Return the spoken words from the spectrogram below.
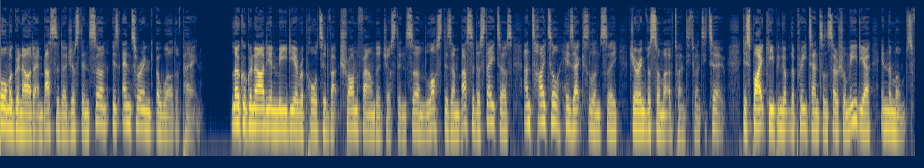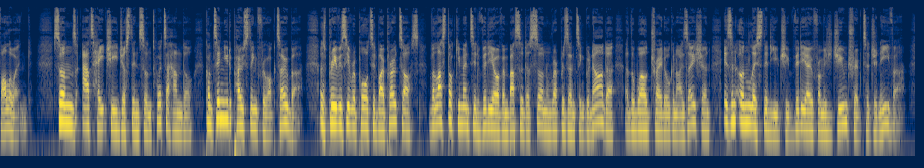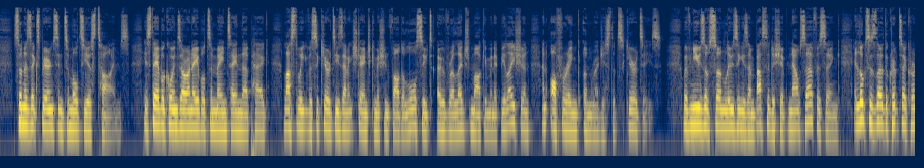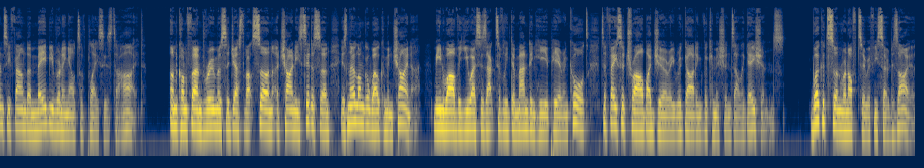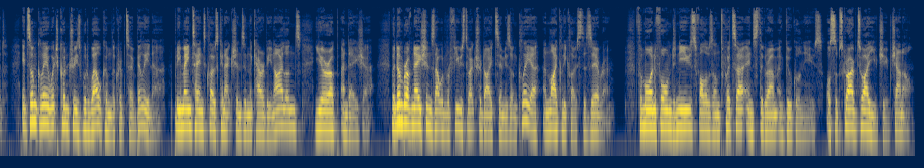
former Grenada ambassador Justin Sun is entering a world of pain. Local Grenadian media reported that Tron founder Justin Sun lost his ambassador status and title His Excellency during the summer of 2022, despite keeping up the pretense on social media in the months following. Sun's at HE Justin Sun Twitter handle continued posting through October. As previously reported by Protos, the last documented video of Ambassador Sun representing Grenada at the World Trade Organization is an unlisted YouTube video from his June trip to Geneva. Sun is experiencing tumultuous times. His stablecoins are unable to maintain their peg. Last week, the Securities and Exchange Commission filed a lawsuit over alleged market manipulation and offering unregistered securities. With news of Sun losing his ambassadorship now surfacing, it looks as though the cryptocurrency founder may be running out of places to hide. Unconfirmed rumours suggest that Sun, a Chinese citizen, is no longer welcome in China. Meanwhile, the US is actively demanding he appear in court to face a trial by jury regarding the Commission's allegations. Where could Sun run off to if he so desired? It's unclear which countries would welcome the crypto billionaire, but he maintains close connections in the Caribbean islands, Europe, and Asia. The number of nations that would refuse to extradite him is unclear and likely close to zero. For more informed news, follow us on Twitter, Instagram, and Google News, or subscribe to our YouTube channel.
